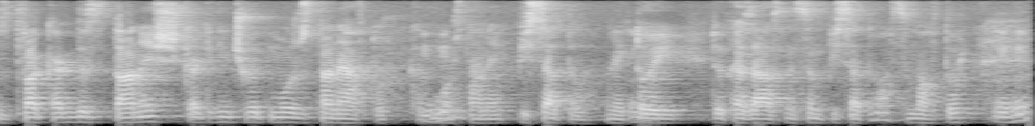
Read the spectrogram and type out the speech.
за това как да станеш, как един човек може да стане автор, как mm-hmm. може да стане писател. Нали, mm-hmm. той, той каза, аз не съм писател, аз съм автор. Mm-hmm.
